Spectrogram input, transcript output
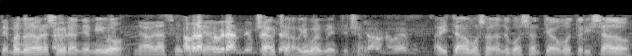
Te mando un abrazo grande, amigo. Un abrazo. Abrazo grande. Un chao, chao, igualmente, chao. Chao, nos vemos. Ahí estábamos hablando con Santiago Motorizado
